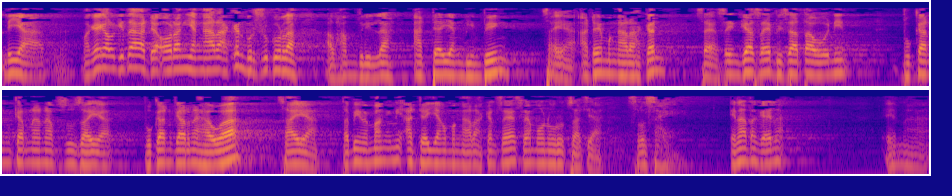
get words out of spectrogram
lihat. Makanya kalau kita ada orang yang mengarahkan bersyukurlah. Alhamdulillah ada yang bimbing saya, ada yang mengarahkan saya sehingga saya bisa tahu ini bukan karena nafsu saya, bukan karena hawa saya, tapi memang ini ada yang mengarahkan saya, saya mau nurut saja. Selesai. Enak atau enggak enak? Enak.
